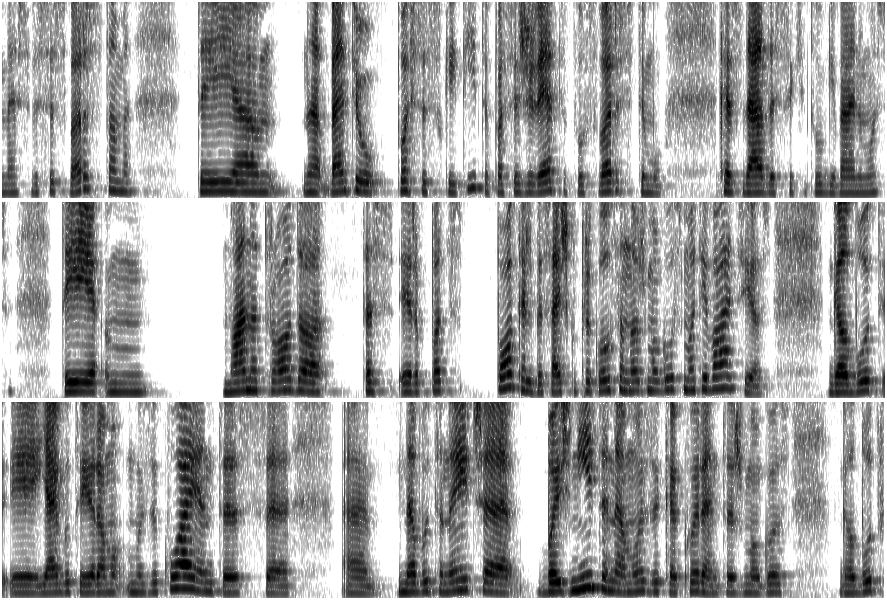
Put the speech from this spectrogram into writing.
mes visi svarstome. Tai e, na, bent jau pasiskaityti, pasižiūrėti tų svarstymų, kas dedasi kitų gyvenimuose. Tai mm, man atrodo, tas ir pats pokalbis, aišku, priklauso nuo žmogaus motivacijos. Galbūt, e, jeigu tai yra muzikuojantis, e, e, nebūtinai čia bažnytinę muziką kuriantis žmogus, galbūt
